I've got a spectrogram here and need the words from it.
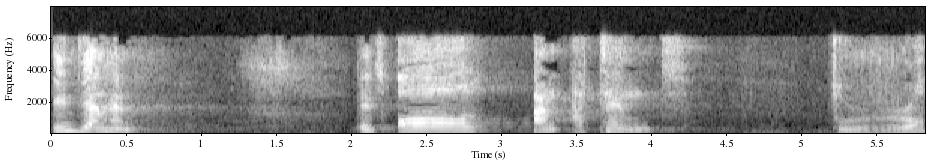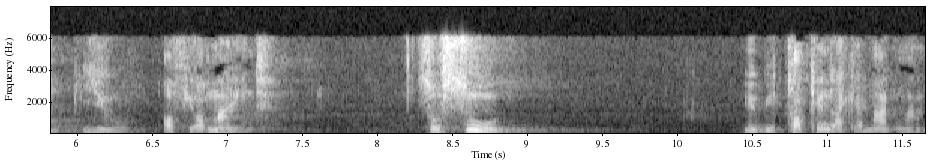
Indian hemp. It's all an attempt to rob you of your mind. So soon, you'll be talking like a madman.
